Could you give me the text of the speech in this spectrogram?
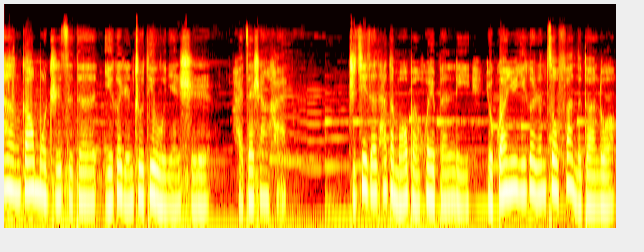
看高木直子的一个人住第五年时，还在上海，只记得他的某本绘本里有关于一个人做饭的段落，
